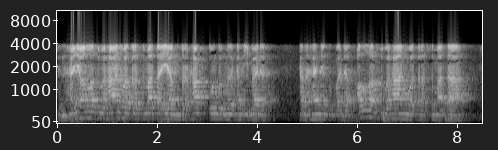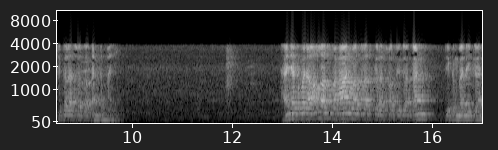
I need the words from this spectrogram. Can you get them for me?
Dan hanya Allah Subhanahu wa taala semata yang berhak untuk melakukan ibadah. Karena hanya kepada Allah Subhanahu wa taala semata segala sesuatu akan kembali. Hanya kepada Allah Subhanahu wa taala segala sesuatu itu akan dikembalikan.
